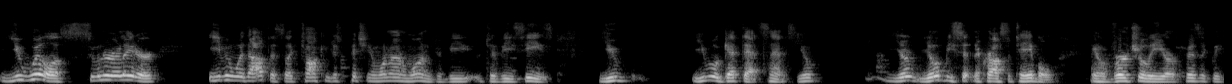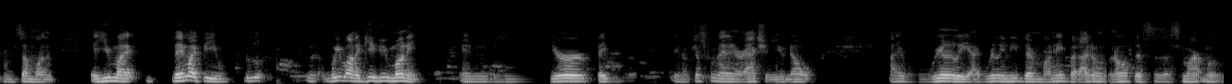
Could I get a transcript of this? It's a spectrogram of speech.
you will sooner or later even without this like talking just pitching one-on-one to v to vcs you you will get that sense. You'll you'll you'll be sitting across the table you know virtually or physically from someone that you might they might be we want to give you money and you're they you know just from that interaction you know i really i really need their money but i don't know if this is a smart move.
